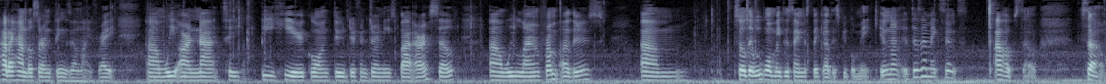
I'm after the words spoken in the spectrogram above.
how to handle certain things in life, right? Um, we are not to be here going through different journeys by ourselves. Um, we learn from others. Um, so that we won't make the same mistake others people make. You know, does that make sense? I hope so. So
